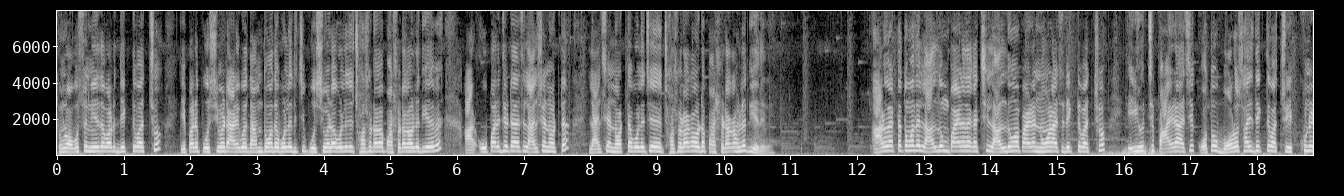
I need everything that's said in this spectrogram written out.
তোমরা অবশ্যই নিয়ে যেতে পারো, দেখতে পাচ্ছ। এপারে পশ্চিমাটা আরেকবার দাম তোমাদের বলে দিচ্ছি, পশ্চিমাটা বলেছে ছশো টাকা, পাঁচশো টাকা হলে দিয়ে দেবে। আর ওপারে যেটা আছে লালসিয়া নটটা লালসিয়া নটটা বলেছে ছশো টাকা, ওটা পাঁচশো টাকা হলে দিয়ে দেবে। আরও একটা তোমাদের লালদম পায়রা দেখাচ্ছি। লালদমা পায়রা নড় আছে, দেখতে পাচ্ছ? এই হচ্ছে পায়রা আছে, কত বড় সাইজ দেখতে পাচ্ছ? এক্ষুনি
